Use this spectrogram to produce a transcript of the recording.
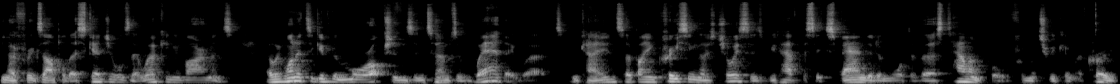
You know, for example, their schedules, their working environments. And we wanted to give them more options in terms of where they worked. Okay. And so by increasing those choices, we'd have this expanded and more diverse talent pool from which we can recruit.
